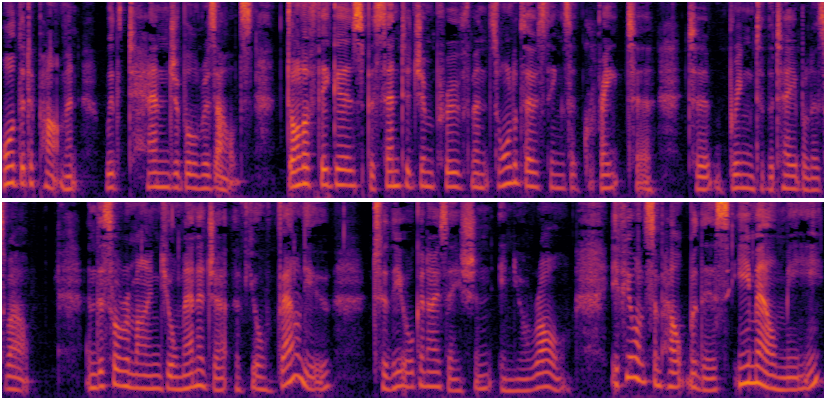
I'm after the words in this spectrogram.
or the department with tangible results. Dollar figures, percentage improvements, all of those things are great to, to bring to the table as well. And this will remind your manager of your value to the organization in your role. If you want some help with this, email me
